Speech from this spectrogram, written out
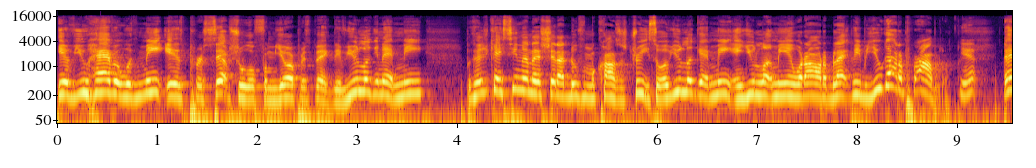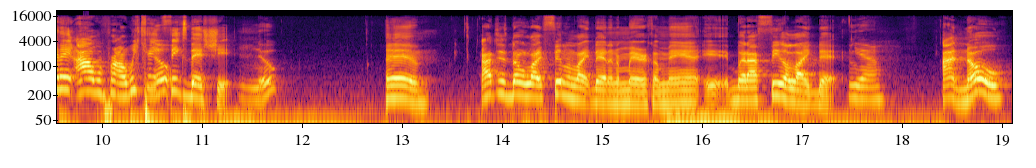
if you have it with me, is perceptual from your perspective. You're looking at me because you can't see none of that shit I do from across the street. So if you look at me and you lump me in with all the black people, you got a problem. Yep. That ain't our problem. We can't Nope. fix that shit. Nope. And I just don't like feeling like that in America, man. It- but I feel like that. Yeah. I know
